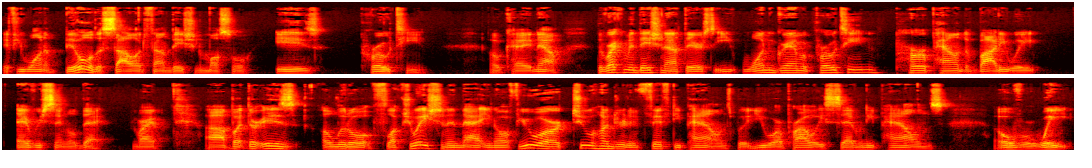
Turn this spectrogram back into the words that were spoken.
if you want to build a solid foundation of muscle is protein. Okay, now the recommendation out there is to eat one gram of protein per pound of body weight every single day right? Uh, but there is a little fluctuation in that. You know, if you are 250 pounds, but you are probably 70 pounds overweight,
